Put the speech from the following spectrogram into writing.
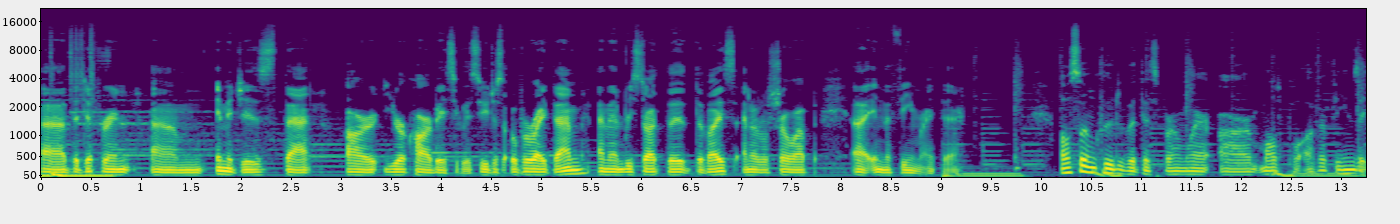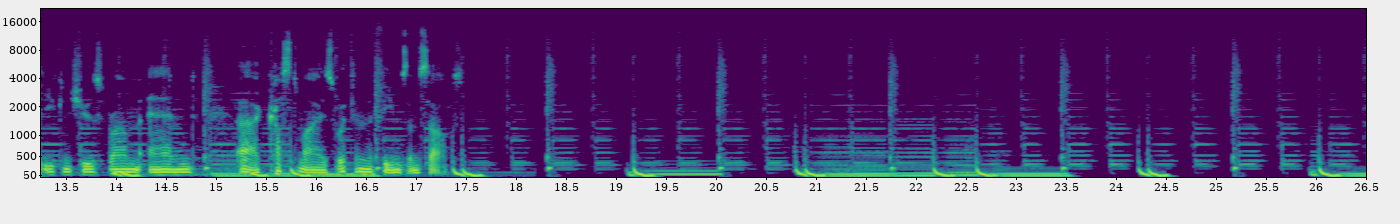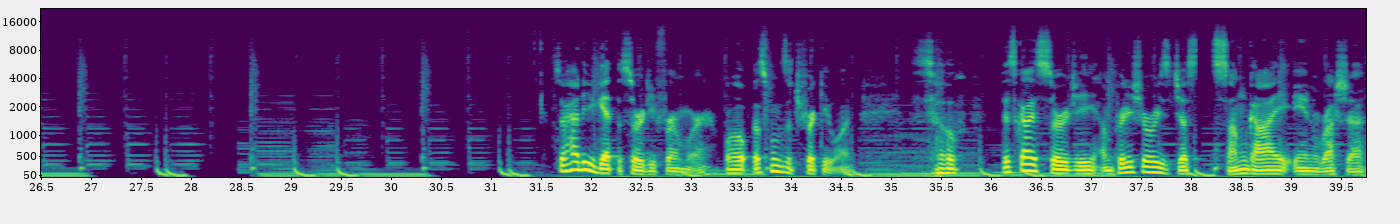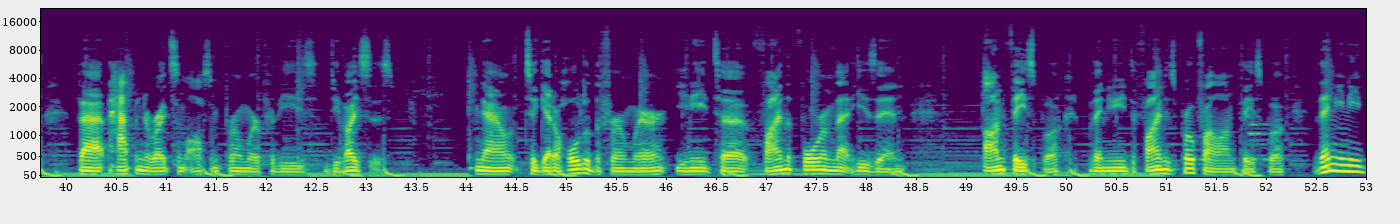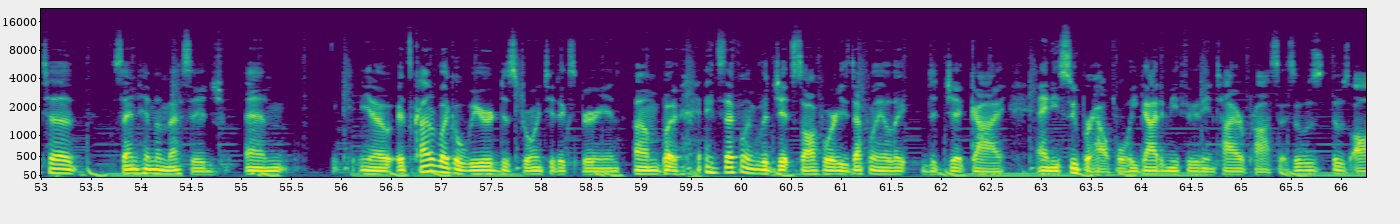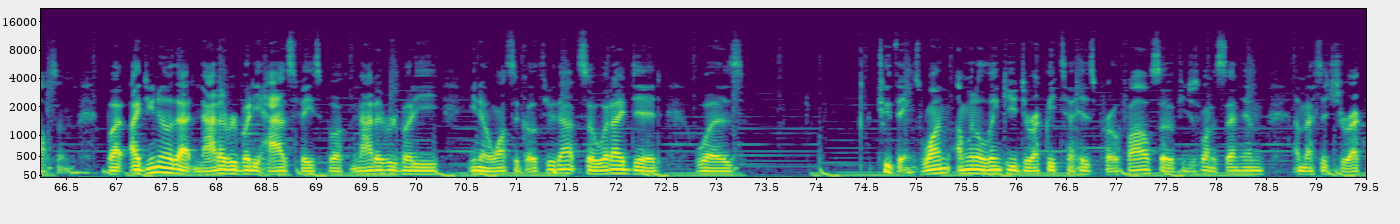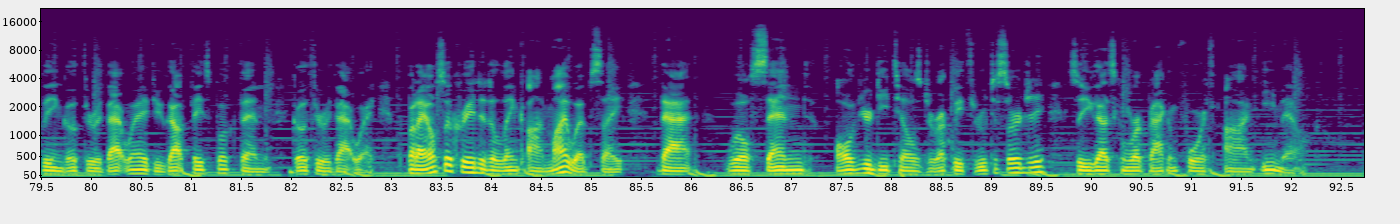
uh, the different um, images that are your car basically. So you just overwrite them and then restart the device and it'll show up uh, in the theme right there. Also included with this firmware are multiple other themes that you can choose from and uh, customize within the themes themselves. So how do you get the Sergey firmware? Well, this one's a tricky one. So this guy's Sergey, I'm pretty sure he's just some guy in Russia that happened to write some awesome firmware for these devices. Now, to get a hold of the firmware, you need to find the forum that he's in on Facebook. Then you need to find his profile on Facebook. Then you need to send him a message and you know it's kind of like a weird disjointed experience um, but it's definitely legit software. He's definitely a legit guy and he's super helpful. He guided me through the entire process. It was it was awesome. But i do know that not everybody has facebook. Not everybody you know wants to go through that. So what i did was two things. One, I'm going to link you directly to his profile. So if you just want to send him a message directly and go through it that way, if you've got Facebook, then go through it that way. But I also created a link on my website that will send all of your details directly through to Sergey so you guys can work back and forth on email.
